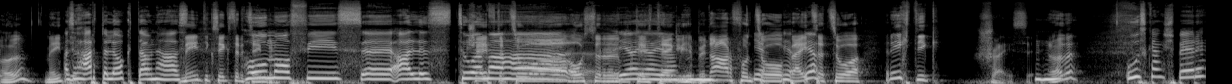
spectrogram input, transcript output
Oder? Montag. Mhm. Also harter Lockdown heißt Montag, 6. Dezember. Homeoffice, äh, alles Geschäfte zumachen. zu, außer Ja, der ja, ja. tägliche Mhm. Bedarf und Ja, so, ja, Beizen ja. Mhm. zu. Richtig scheiße, oder? Ausgangssperre?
